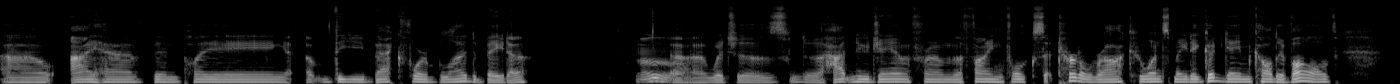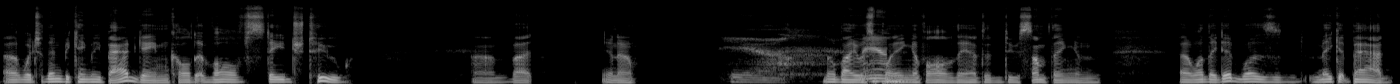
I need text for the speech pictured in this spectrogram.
Uh, I have been playing uh, the Back 4 Blood beta. Uh, which is a hot new jam from the fine folks at Turtle Rock, who once made a good game called Evolve, uh, which then became a bad game called Evolve Stage 2. Uh, but, you know, yeah. nobody was Man. playing Evolve. They had to do something, and uh, what they did was make it bad.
